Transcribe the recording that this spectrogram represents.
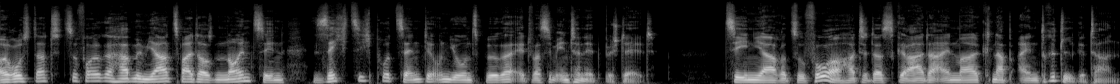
Eurostat zufolge haben im Jahr 2019 60 Prozent der Unionsbürger etwas im Internet bestellt. Zehn Jahre zuvor hatte das gerade einmal knapp ein Drittel getan.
